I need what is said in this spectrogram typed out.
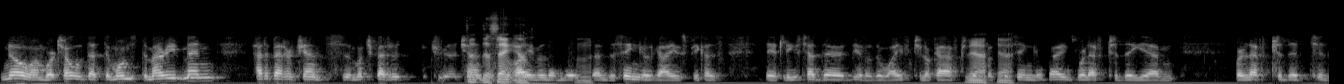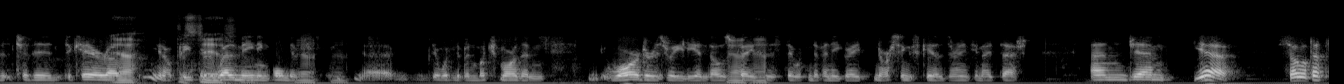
no, and we're told that the ones the married men had a better chance, a much better tr- chance the of single. survival than the, than the single guys because they at least had the you know the wife to look after them. Yeah, but yeah. the single guys were left to the um, were left to the to the to the, the care of Yeah, you know people well-meaning kind of. Yeah, Uh, there wouldn't have been much more than warders really in those Yeah, places. They wouldn't have any great nursing skills or anything like that. And um, yeah, so that's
